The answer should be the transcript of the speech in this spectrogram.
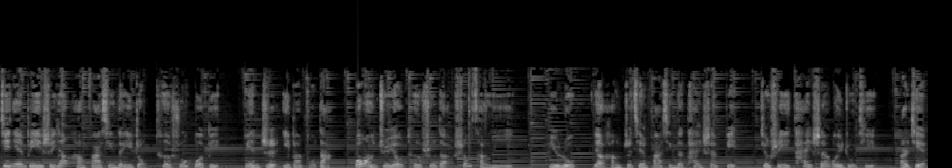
纪念币是央行发行的一种特殊货币，面值一般不大，往往具有特殊的收藏意义。比如，央行之前发行的泰山币就是以泰山为主题，而且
